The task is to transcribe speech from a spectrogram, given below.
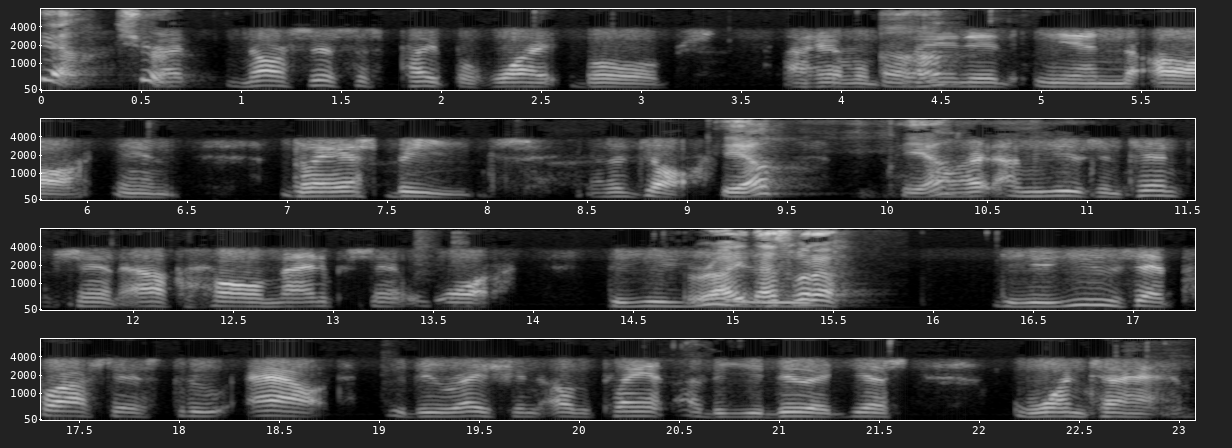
Yeah, sure. Got Narcissus paper white bulbs. I have them uh-huh. planted in uh in glass beads in a jar. Yeah. Yeah. All right. I'm using ten percent alcohol, ninety percent water. Do you use, right? That's what I. Do you use that process throughout the duration of the plant, or do you do it just one time?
